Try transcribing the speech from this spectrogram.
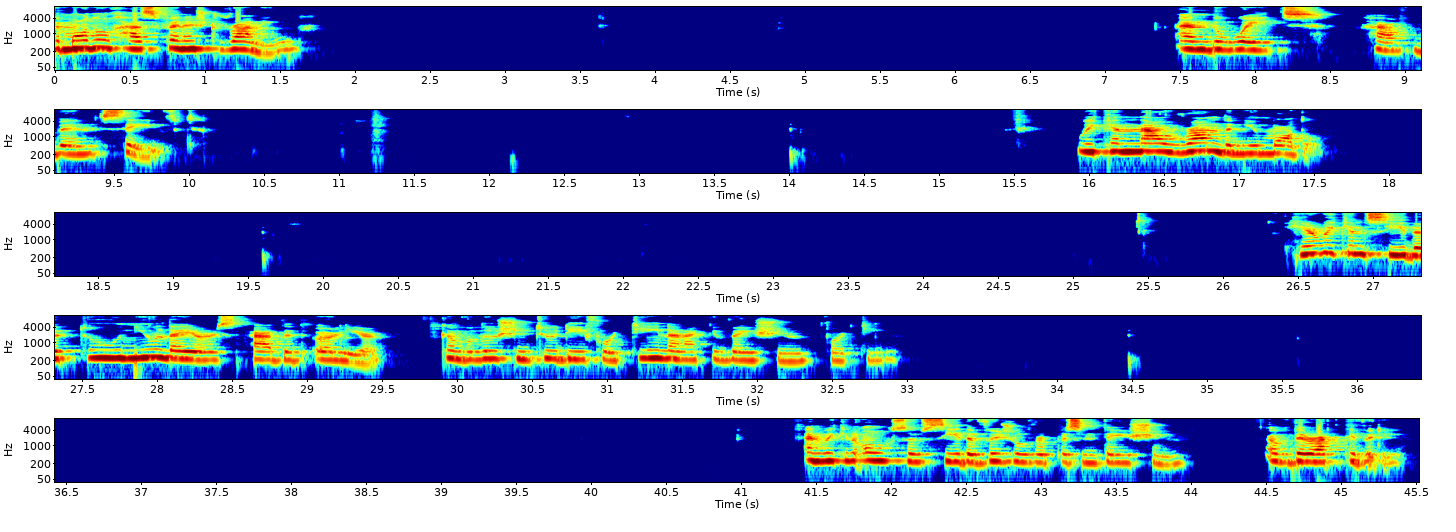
The model has finished running. And the weights have been saved. We can now run the new model. Here we can see the two new layers added earlier, Convolution 2D 14 and Activation 14. And we can also see the visual representation of their activity.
